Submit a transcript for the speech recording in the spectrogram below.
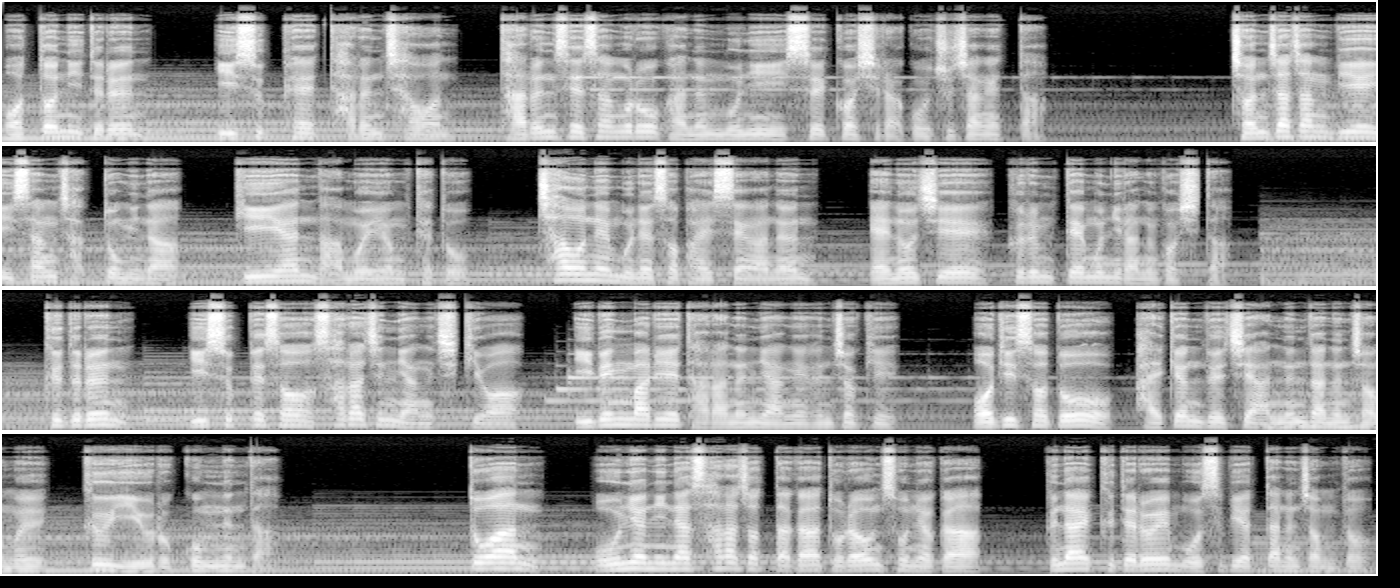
어떤 이들은 이 숲에 다른 차원, 다른 세상으로 가는 문이 있을 것이라고 주장했다. 전자장비의 이상 작동이나 기이한 나무의 형태도 차원의 문에서 발생하는 에너지의 흐름 때문이라는 것이다. 그들은 이 숲에서 사라진 양치기와 200마리에 달하는 양의 흔적이 어디서도 발견되지 않는다는 점을 그 이유로 꼽는다. 또한 5년이나 사라졌다가 돌아온 소녀가 그날 그대로의 모습이었다는 점도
